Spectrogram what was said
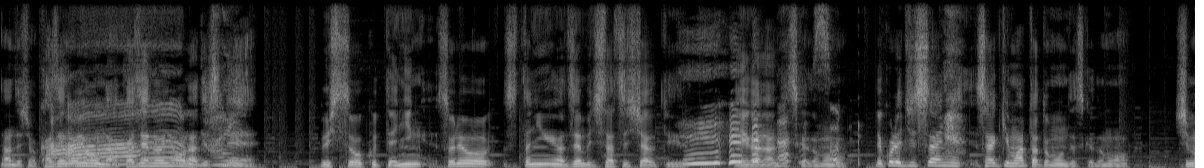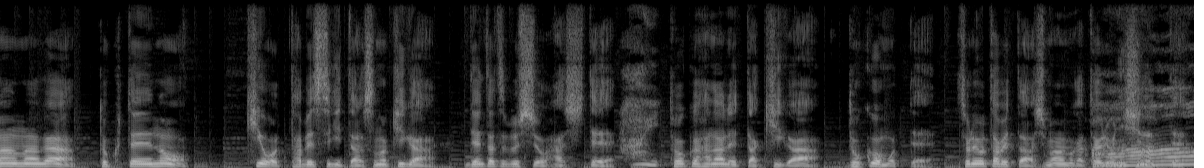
なんでしょう、風のような、風のようなですね、は物質を送って人、それを吸った人間が全部自殺しちゃうという映画なんですけど そも、で、これ実際に最近もあったと思うんですけども、シマウマが特定の木を食べ過ぎたら、その木が伝達物質を発して、はい。遠く離れた木が毒を持って、それを食べたシマウマが大量に死ぬって、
